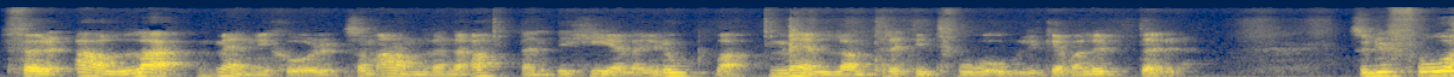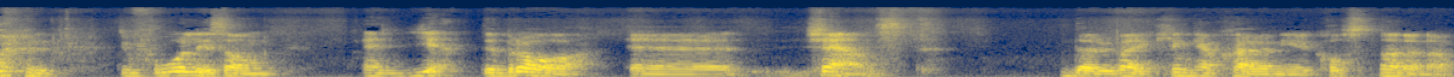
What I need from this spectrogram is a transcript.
för alla människor som använder appen i hela Europa mellan 32 olika valutor. Så du får, du får liksom en jättebra eh, tjänst där du verkligen kan skära ner kostnaderna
